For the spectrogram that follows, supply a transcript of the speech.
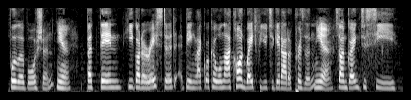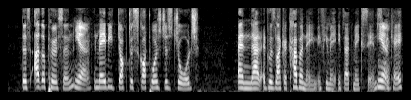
for the abortion, Yeah. but then he got arrested, being like, okay, well, now I can't wait for you to get out of prison. Yeah. So, I'm going to see this other person. Yeah. And maybe Dr. Scott was just George and that it was like a cover name if you may if that makes sense. Yeah. Okay.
